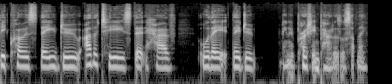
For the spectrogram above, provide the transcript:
because they do other teas that have, or they, they do you know, protein powders or something.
